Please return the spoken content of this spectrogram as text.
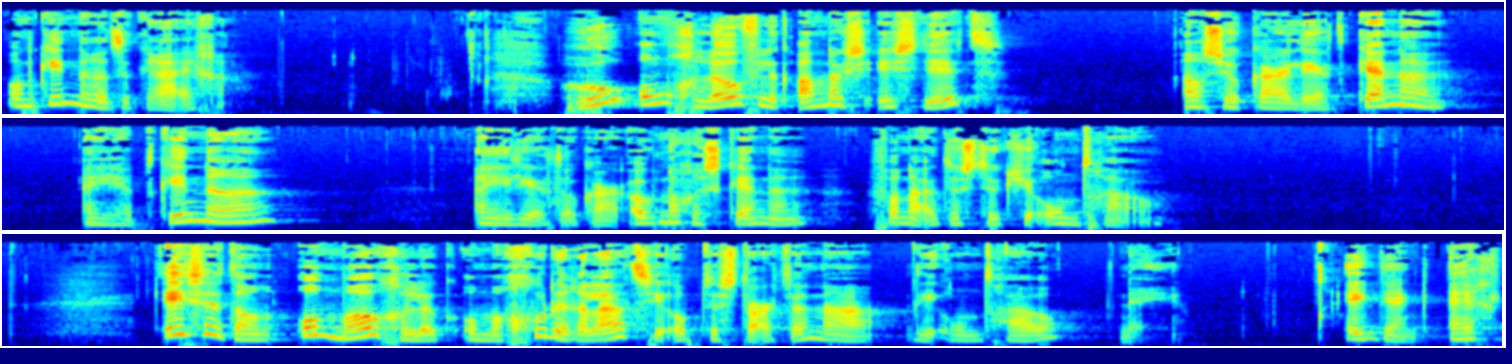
om kinderen te krijgen. Hoe ongelooflijk anders is dit als je elkaar leert kennen en je hebt kinderen en je leert elkaar ook nog eens kennen vanuit een stukje ontrouw. Is het dan onmogelijk om een goede relatie op te starten na die ontrouw? Nee. Ik denk echt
